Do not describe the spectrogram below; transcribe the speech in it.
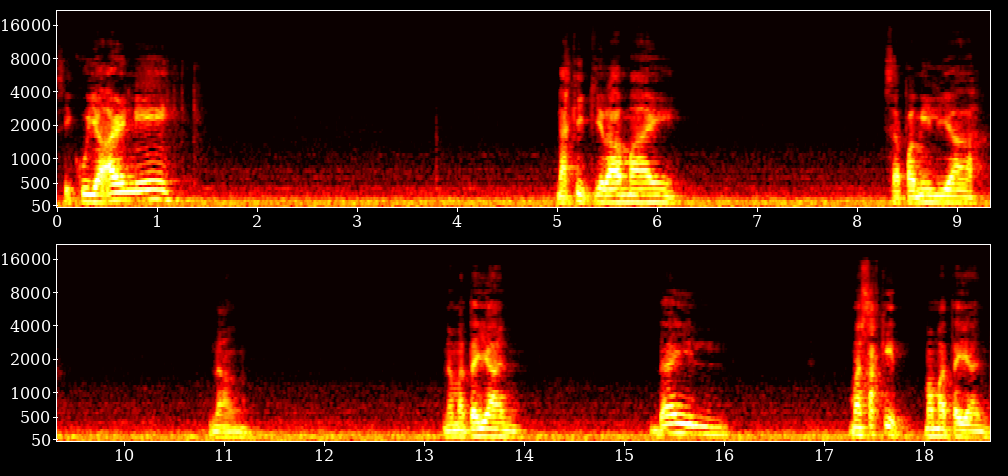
si Kuya Arnie nakikiramay sa pamilya ng namatayan dahil masakit mamatayan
